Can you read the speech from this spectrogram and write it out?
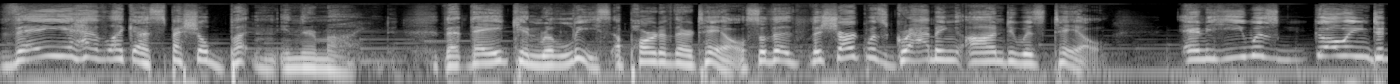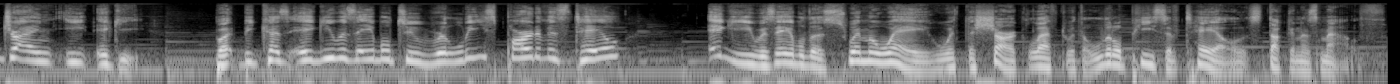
they have like a special button in their mind that they can release a part of their tail. So the, the shark was grabbing onto his tail and he was going to try and eat Iggy. But because Iggy was able to release part of his tail, Iggy was able to swim away with the shark left with a little piece of tail stuck in his mouth.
